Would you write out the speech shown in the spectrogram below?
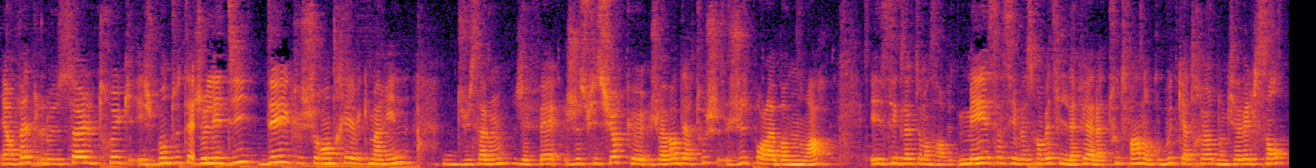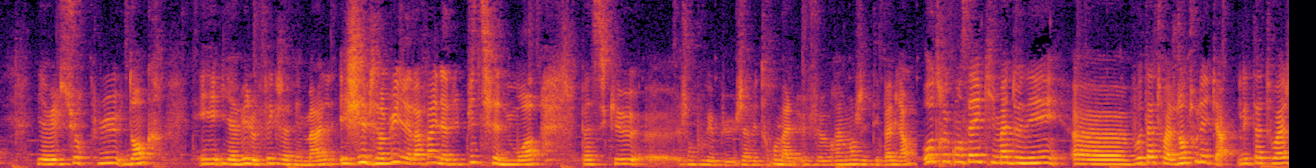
Et en fait le seul truc, et je m'en doutais Je l'ai dit dès que je suis rentrée avec Marine Du salon, j'ai fait Je suis sûre que je vais avoir des retouches juste pour la bande noire et c'est exactement ça en fait. Mais ça c'est parce qu'en fait il l'a fait à la toute fin, donc au bout de 4 heures, donc il y avait le sang, il y avait le surplus d'encre et il y avait le fait que j'avais mal. Et j'ai bien vu, et à la fin il avait pitié de moi parce que euh, j'en pouvais plus, j'avais trop mal, je, vraiment j'étais pas bien. Autre conseil qu'il m'a donné, euh, vos tatouages, dans tous les cas, les tatouages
